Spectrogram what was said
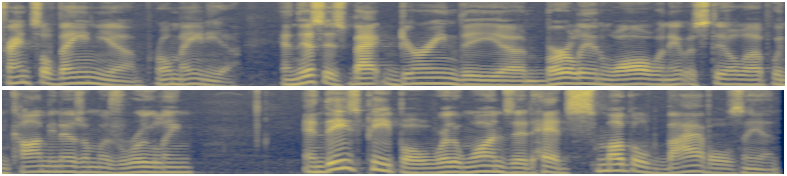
Transylvania, Romania. And this is back during the uh, Berlin Wall when it was still up, when communism was ruling. And these people were the ones that had smuggled Bibles in.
